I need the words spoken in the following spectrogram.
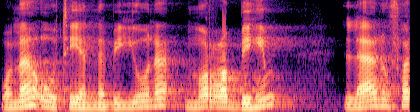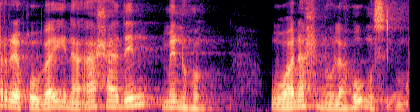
وما أوتي النبيون من ربهم لا نفرق بين أحد منهم ونحن له مسلمون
